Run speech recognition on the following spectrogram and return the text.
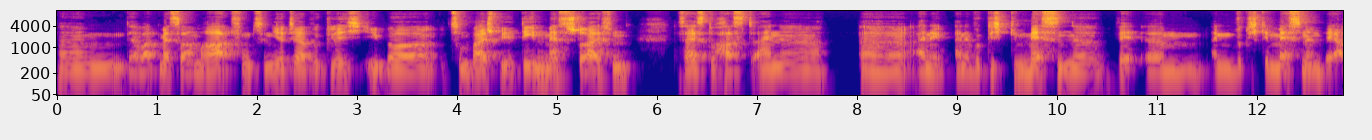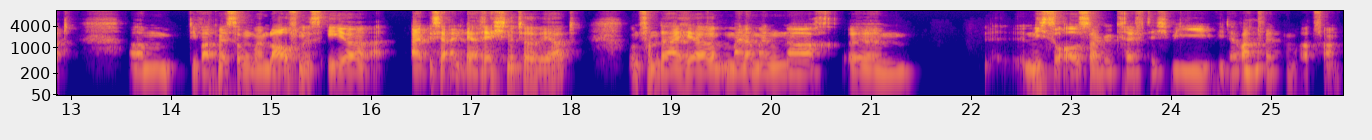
Ähm, der Wattmesser am Rad funktioniert ja wirklich über zum Beispiel den Messstreifen. Das heißt, du hast eine, äh, eine, eine wirklich gemessene, ähm, einen wirklich gemessenen Wert. Ähm, die Wattmessung beim Laufen ist eher ist ja ein errechneter Wert und von daher meiner Meinung nach ähm, nicht so aussagekräftig wie, wie der mhm. Wattwert beim Radfahren.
